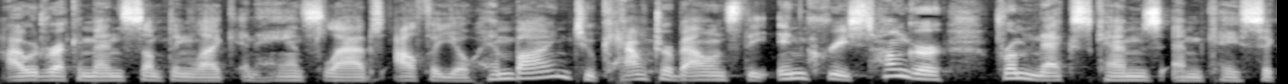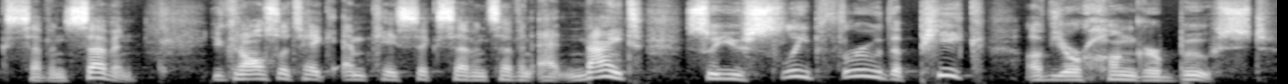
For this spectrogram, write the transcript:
I would recommend something like Enhanced Labs Alpha Yohimbine to counterbalance the increased hunger from NextChem's MK677. You can also take MK677 at night so you sleep through the peak of your hunger boost.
